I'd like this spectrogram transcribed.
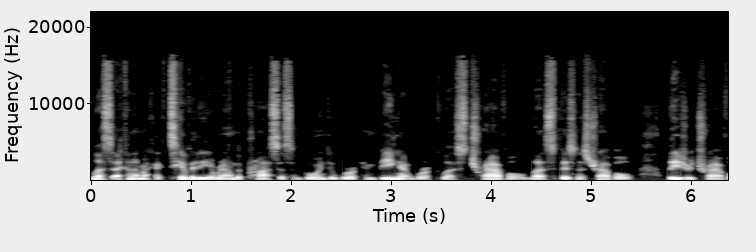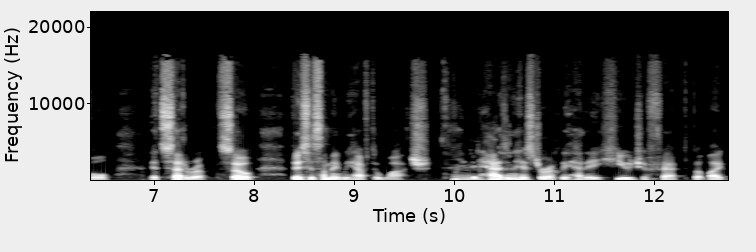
less economic activity around the process of going to work and being at work, less travel, less business travel, leisure travel, etc. So this is something we have to watch. It hasn't historically had a huge effect, but like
